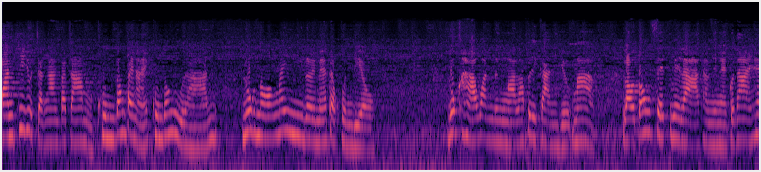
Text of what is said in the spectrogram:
วันที่หยุดจากงานประจำคุณต้องไปไหน คุณต้องอยู่ร้าน ลูกน้องไม่มีเลยแม้แต่คนเดียว ลูกค้าวันหนึ่งมารับบริการเยอะมาก เราต้องเซตเวลาทำยังไงก็ได้ ให้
